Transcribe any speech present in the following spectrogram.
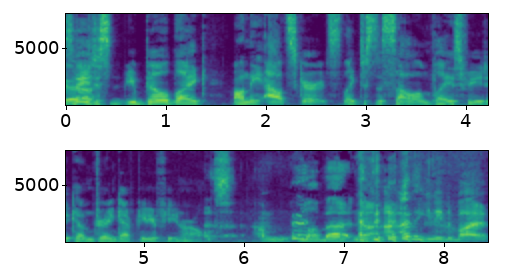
so you just you build like on the outskirts, like just a solemn place for you to come drink after your funerals. I'm, I'm all about it. No, I, I think you need to buy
